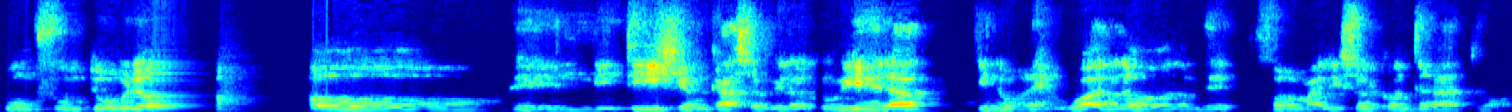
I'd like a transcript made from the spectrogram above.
un futuro el litigio en caso que lo tuviera, tiene un resguardo donde formalizó el contrato.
